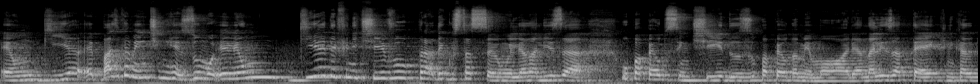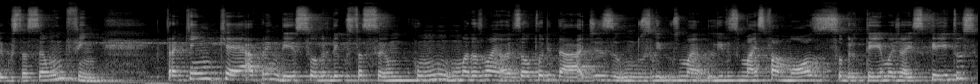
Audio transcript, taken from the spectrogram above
É um guia, é basicamente em resumo, ele é um guia definitivo para degustação. Ele analisa o papel dos sentidos, o papel da memória, analisa a técnica da degustação, enfim para quem quer aprender sobre degustação com uma das maiores autoridades, um dos livros mais famosos sobre o tema já escritos,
